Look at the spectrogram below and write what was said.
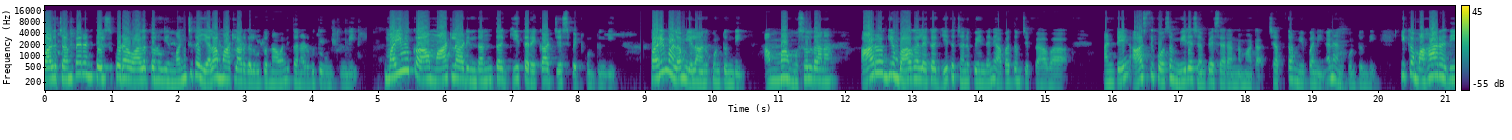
వాళ్ళు చంపారని తెలిసి కూడా వాళ్ళతో నువ్వు మంచిగా ఎలా మాట్లాడగలుగుతున్నావని తను అడుగుతూ ఉంటుంది. మయూక మాట్లాడిందంతా గీత రికార్డ్ చేసి పెట్టుకుంటుంది. పరిమళం ఇలా అనుకుంటుంది. అమ్మా ముసల్దానా ఆరోగ్యం బాగాలేక గీత చనిపోయిందని అబద్ధం చెప్పావా? అంటే ఆస్తి కోసం మీరే చంపేశారన్నమాట. చెప్తా మీ పని అని అనుకుంటుంది. ఇక మహారథి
